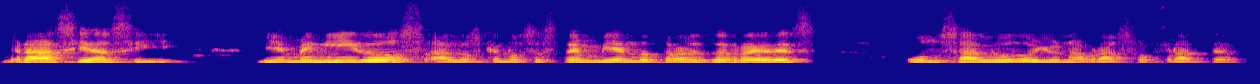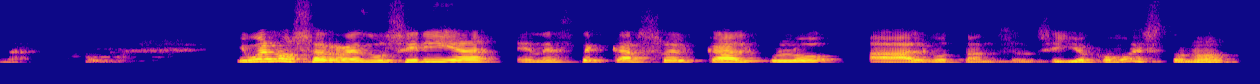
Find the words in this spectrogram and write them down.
Gracias y bienvenidos a los que nos estén viendo a través de redes. Un saludo y un abrazo fraternal. Y bueno, se reduciría en este caso el cálculo a algo tan sencillo como esto, ¿no?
